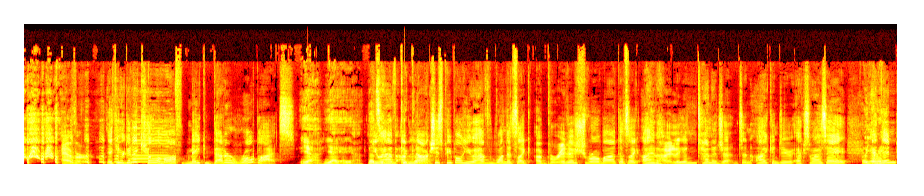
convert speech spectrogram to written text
ever. If you're gonna kill them off, make better robots. yeah, yeah, yeah, yeah. That's you have good call. obnoxious people. You have one that's like a British robot that's like, I'm highly intelligent and I can do X, Y, Z. Oh, yeah, and right. then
